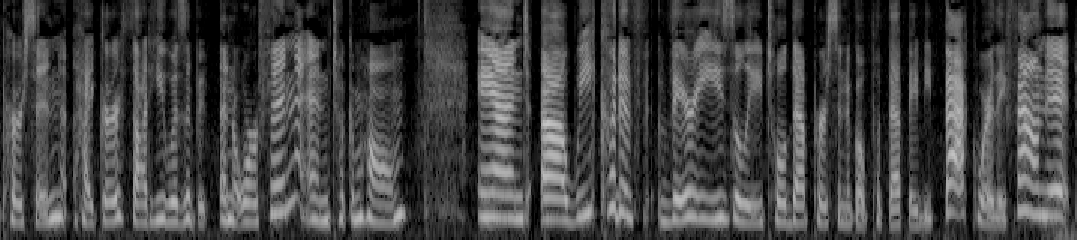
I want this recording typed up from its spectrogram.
person, hiker, thought he was a, an orphan and took him home. And uh, we could have very easily told that person to go put that baby back where they found it.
